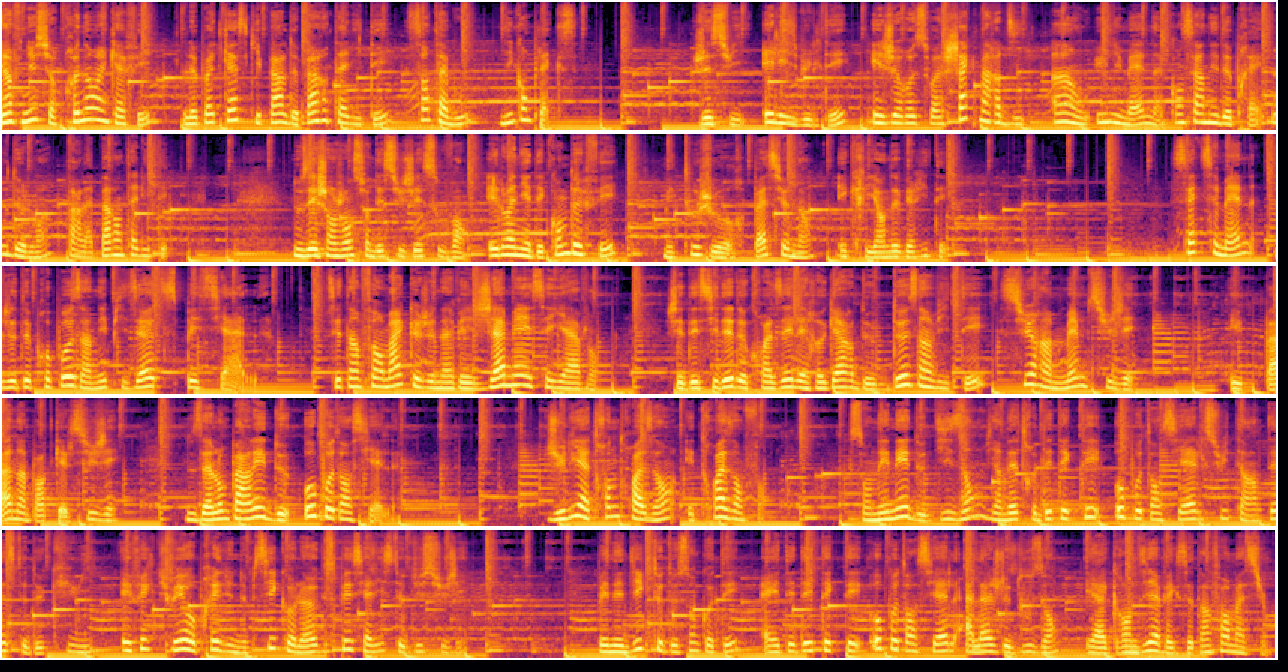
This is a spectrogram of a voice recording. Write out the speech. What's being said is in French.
Bienvenue sur Prenons un café, le podcast qui parle de parentalité sans tabou ni complexe. Je suis Élise Bulté et je reçois chaque mardi un ou une humaine concernée de près ou de loin par la parentalité. Nous échangeons sur des sujets souvent éloignés des contes de fées, mais toujours passionnants et criants de vérité. Cette semaine, je te propose un épisode spécial. C'est un format que je n'avais jamais essayé avant j'ai décidé de croiser les regards de deux invités sur un même sujet. Et pas n'importe quel sujet. Nous allons parler de haut potentiel. Julie a 33 ans et 3 enfants. Son aîné de 10 ans vient d'être détecté haut potentiel suite à un test de QI effectué auprès d'une psychologue spécialiste du sujet. Bénédicte, de son côté, a été détectée haut potentiel à l'âge de 12 ans et a grandi avec cette information.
